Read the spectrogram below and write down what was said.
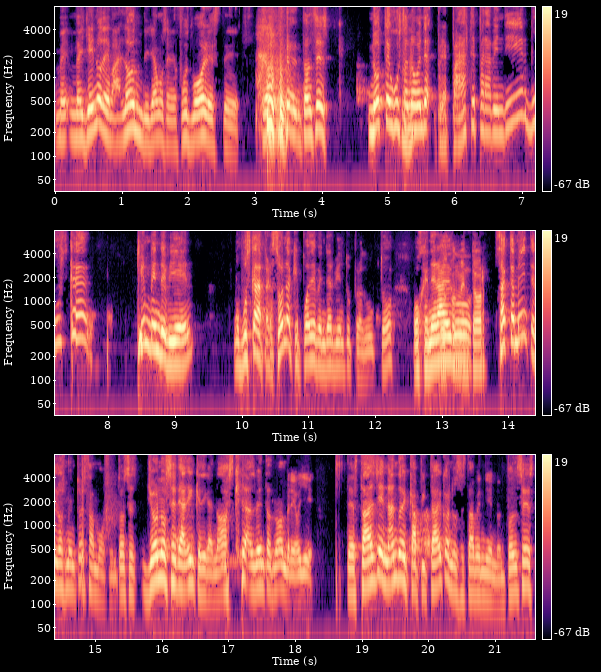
me, me lleno de balón, diríamos en el fútbol, este. Entonces, no te gusta no vender, prepárate para vender, busca quién vende bien, o busca la persona que puede vender bien tu producto, o genera algo. un mentor. Exactamente, los mentores famosos. Entonces, yo no sé de alguien que diga, no, es que las ventas, no, hombre, oye, te estás llenando de capital cuando se está vendiendo. Entonces,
